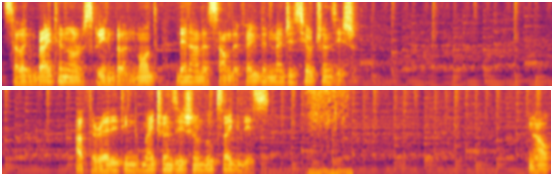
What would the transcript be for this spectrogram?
Select Brighten or Screen Blend mode, then add a sound effect that matches your transition. After editing, my transition looks like this. Now,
